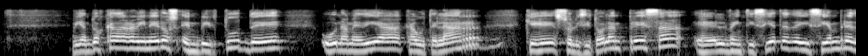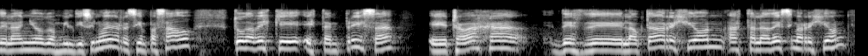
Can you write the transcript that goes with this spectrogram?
Habían dos carabineros en virtud de una medida cautelar que solicitó la empresa el 27 de diciembre del año 2019, recién pasado, toda vez que esta empresa eh, trabaja desde la octava región hasta la décima región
